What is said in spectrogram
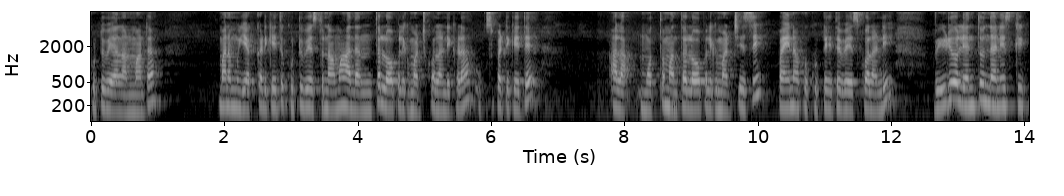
కుట్టు వేయాలన్నమాట. మనము ఎక్కడికైతే కుట్టు వేస్తున్నామో అదంతా లోపలికి మర్చుకోవాలండి ఇక్కడ. ఉక్స్ పట్టికైతే అలా మొత్తం అంతా లోపలికి మర్చేసి పైన ఒక కుట్టు అయితే వేసుకోవాలండి. వీడియో లెంత్ ఉందని స్కిప్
